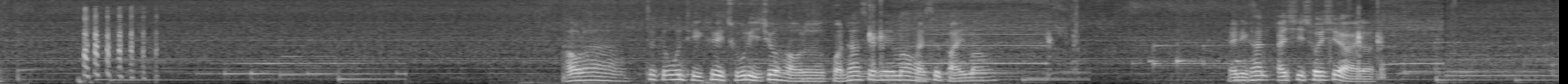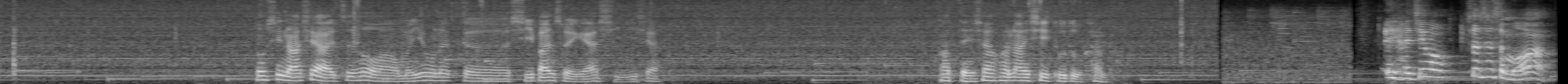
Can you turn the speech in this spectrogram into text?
好啦，这个问题可以处理就好了，管它是黑猫还是白猫。哎，你看，IC 吹下来了，东西拿下来之后啊，我们用那个洗板水给它洗一下。好，等一下换 IC 读读看吧。哎，海贼王，这是什么啊？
